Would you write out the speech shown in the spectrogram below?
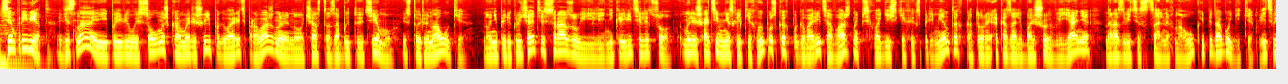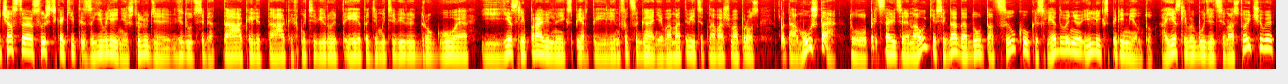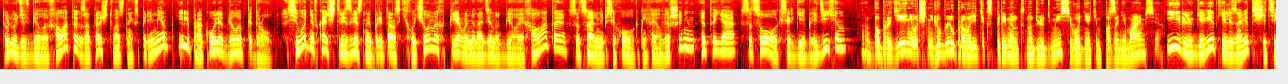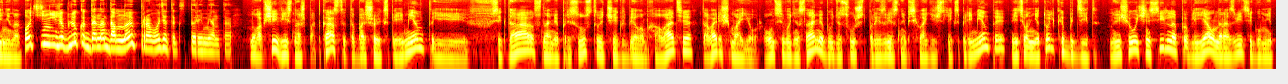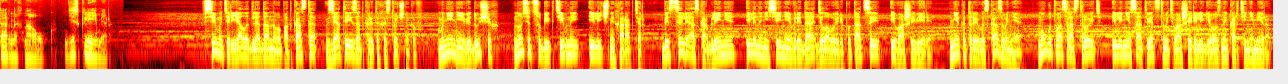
Всем привет! Весна и появилось солнышко, а мы решили поговорить про важную, но часто забытую тему – историю науки – но не переключайтесь сразу или не кривите лицо. Мы лишь хотим в нескольких выпусках поговорить о важных психологических экспериментах, которые оказали большое влияние на развитие социальных наук и педагогики. Ведь вы часто слышите какие-то заявления, что люди ведут себя так или так, их мотивирует это, демотивирует другое. И если правильные эксперты или инфо-цыгане вам ответят на ваш вопрос «потому что», то представители науки всегда дадут отсылку к исследованию или эксперименту. А если вы будете настойчивы, то люди в белых халатах затащат вас на эксперимент или проколят галопедрол. Сегодня в качестве известных британских ученых первыми наденут белые халаты социальный психолог Михаил Вершинин, это я, социолог Сергей Бредихин, Добрый день. Очень люблю проводить эксперименты над людьми. Сегодня этим позанимаемся. И религиовед Елизавета Щетинина. Очень не люблю, когда надо мной проводят эксперименты. Ну, вообще, весь наш подкаст – это большой эксперимент, и всегда с нами присутствует человек в белом халате, товарищ майор. Он сегодня с нами будет слушать про известные психологические эксперименты, ведь он не только бдит, но еще очень сильно повлиял на развитие гуманитарных наук. Дисклеймер. Все материалы для данного подкаста взяты из открытых источников. Мнения ведущих носят субъективный и личный характер, без цели оскорбления или нанесения вреда деловой репутации и вашей вере. Некоторые высказывания могут вас расстроить или не соответствовать вашей религиозной картине мира.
